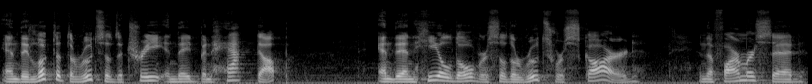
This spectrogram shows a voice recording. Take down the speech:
And they looked at the roots of the tree, and they'd been hacked up and then healed over, so the roots were scarred. And the farmer said,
